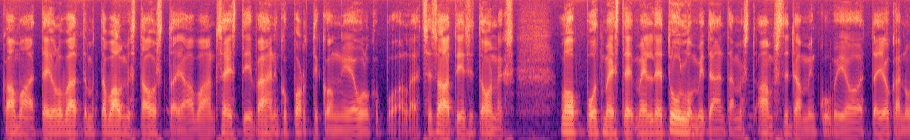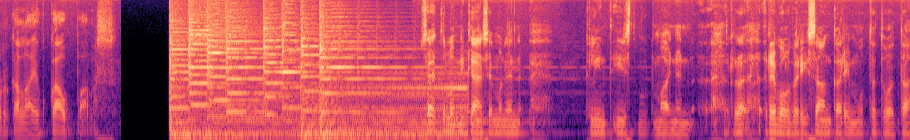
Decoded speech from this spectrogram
kamaa, että ei ollut välttämättä valmista ostajaa, vaan seistiin vähän niin kuin porttikongien ulkopuolella. Että se saatiin sitten onneksi loppuun, että meistä, meillä ei tullut mitään tämmöistä Amsterdamin kuvioa, että joka nurkalla on joku kauppaamassa. Sä et ollut mikään semmoinen Clint Eastwood-mainen revolverisankari, mutta tuota,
